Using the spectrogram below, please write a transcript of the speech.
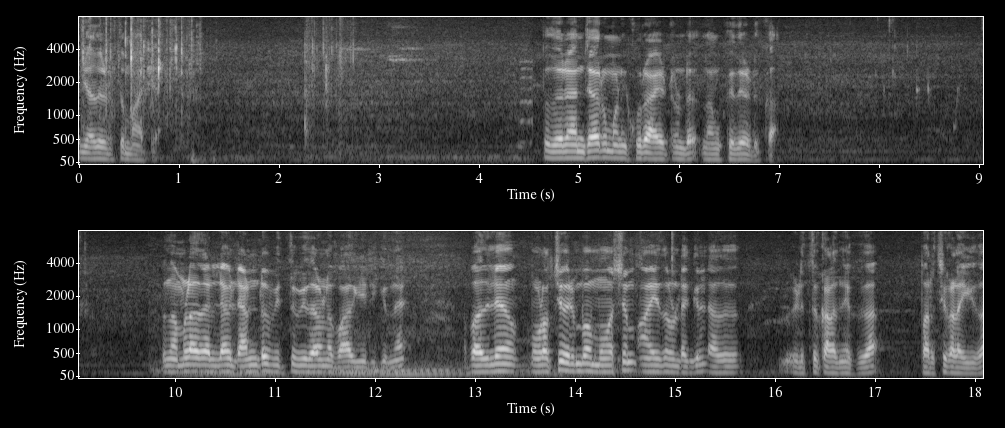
ഇനി അതെടുത്ത് മാറ്റാം. ഇപ്പോൾ ഇതൊരു അഞ്ചാറ് മണിക്കൂറായിട്ടുണ്ട് നമുക്കിത് എടുക്കാം. ഇപ്പം നമ്മളതെല്ലാം രണ്ട് വിത്ത് വീതമാണ് പാകിയിരിക്കുന്നത് അപ്പോൾ അതിൽ മുളച്ച് വരുമ്പോൾ മോശം ആയതുണ്ടെങ്കിൽ അത് എടുത്ത് കളഞ്ഞേക്കുക പറിച്ച് കളയുക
